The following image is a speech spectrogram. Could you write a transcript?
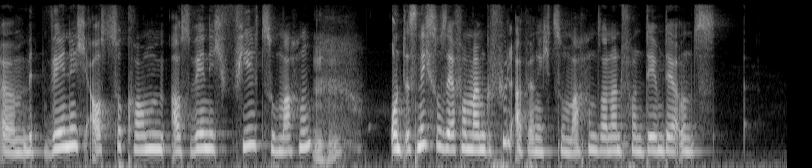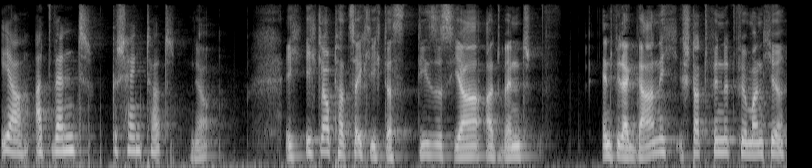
Ähm, mit wenig auszukommen, aus wenig viel zu machen mhm. und es nicht so sehr von meinem Gefühl abhängig zu machen, sondern von dem, der uns ja Advent geschenkt hat. Ja. Ich, ich glaube tatsächlich, dass dieses Jahr Advent entweder gar nicht stattfindet für manche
